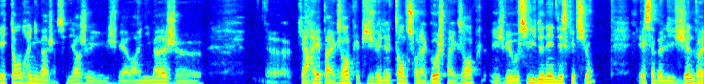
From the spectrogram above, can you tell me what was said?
étendre une image. C'est-à-dire, je vais, je vais avoir une image euh, carré, par exemple, et puis je vais l'étendre sur la gauche, par exemple, et je vais aussi lui donner une description. Et Stable va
